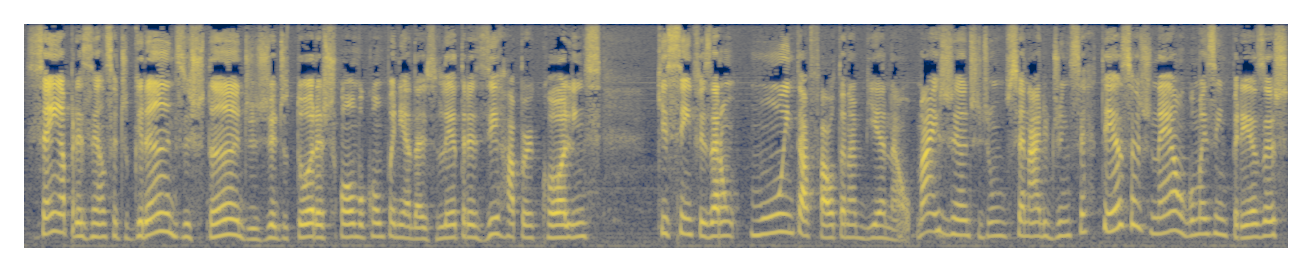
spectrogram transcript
sem a presença de grandes estandes de editoras como Companhia das Letras e HarperCollins, que sim fizeram muita falta na Bienal. Mas diante de um cenário de incertezas, né, algumas empresas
